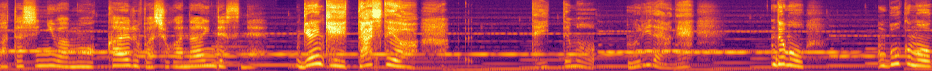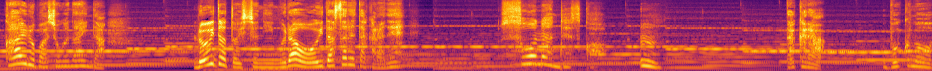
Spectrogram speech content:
私にはもう帰る場所がないんですね。元気出してよって言っても無理だよね。でも僕も帰る場所がないんだ。ロイドと一緒に村を追い出されたからね。そうなんですか。うん。だから僕も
